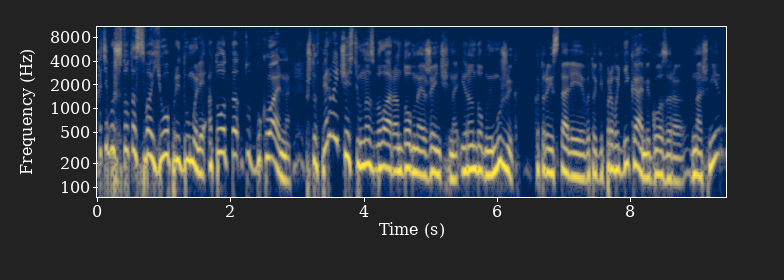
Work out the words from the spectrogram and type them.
хотя бы что-то свое придумали, а то т- тут буквально, что в первой части у нас была рандомная женщина и рандомный мужик, которые стали в итоге проводниками Гозера в наш мир,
